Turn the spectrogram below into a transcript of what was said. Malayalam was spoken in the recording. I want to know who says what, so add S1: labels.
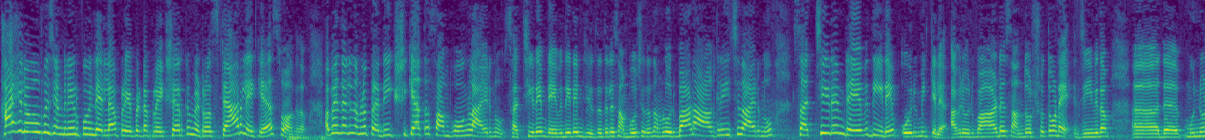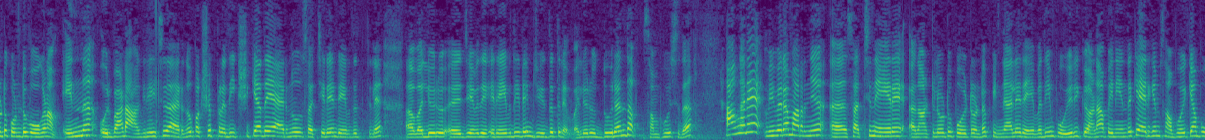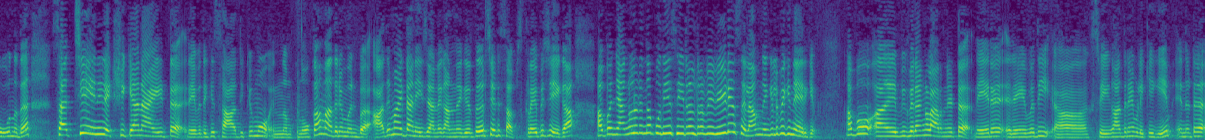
S1: Hi, ഹലോ ഇപ്പൊ ചെമ്പനീർ പൂവിന്റെ എല്ലാ പ്രിയപ്പെട്ട പ്രേക്ഷകർക്കും മെട്രോ സ്റ്റാറിലേക്ക് സ്വാഗതം. അപ്പൊ എന്തായാലും നമ്മൾ പ്രതീക്ഷിക്കാത്ത സംഭവങ്ങളായിരുന്നു സച്ചിയുടെയും രേവതിയുടെയും ജീവിതത്തിൽ സംഭവിച്ചത്. നമ്മൾ ഒരുപാട് ആഗ്രഹിച്ചതായിരുന്നു സച്ചിയുടെയും രേവതിയുടെയും ഒരുമിക്കൽ. അവർ ഒരുപാട് സന്തോഷത്തോടെ ജീവിതം മുന്നോട്ട് കൊണ്ടുപോകണം എന്ന് ഒരുപാട് ആഗ്രഹിച്ചതായിരുന്നു. പക്ഷെ പ്രതീക്ഷിക്കാതെയായിരുന്നു സച്ചിയുടെയും രേവതത്തിൽ വലിയൊരു രേവതിയുടെയും ജീവിതത്തിൽ വലിയൊരു ദുരന്തം സംഭവിച്ചത്. അങ്ങനെ വിവരമറിഞ്ഞ് സച്ചി നേരെ നാട്ടിലോട്ട് പോയിട്ടുണ്ട്. പിന്നാലെ രേവതിയും പോയിരിക്കുകയാണ്. അപ്പൊ ഇനി എന്തൊക്കെയായിരിക്കും സംഭവിക്കാൻ പോകുന്നത് സച്ചിയെ ഇനി രക്ഷിക്കാനായിട്ട് രേവതിക്ക് സാധിക്കുമോ എന്ന് നമുക്ക് നോക്കാം. അതിനു മുൻപ് ആദ്യമായിട്ടാണ് ഈ ചാനൽ കാണുന്നതെങ്കിൽ തീർച്ചയായിട്ടും സബ്സ്ക്രൈബ് ചെയ്യുക. അപ്പൊ ഞങ്ങളിടുന്ന പുതിയ സീരിയൽ റിവ്യൂ വീഡിയോസ് എല്ലാം നിങ്ങൾ ലഭിക്കുന്നതായിരിക്കും അപ്പോൾ വിവരങ്ങൾ അറിഞ്ഞിട്ട് നേരെ രേവതി ശ്രീകാന്തിനെ വിളിക്കുകയും എന്നിട്ട്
